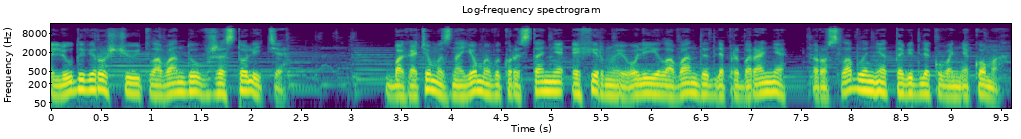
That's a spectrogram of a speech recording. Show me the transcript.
Люди вирощують лаванду вже століття. Багатьом знайоме використання ефірної олії лаванди для прибирання, розслаблення та відлякування комах.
